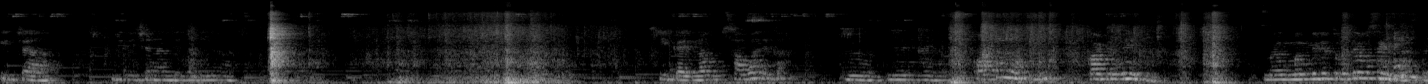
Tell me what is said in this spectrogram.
तिच्या दिदीच्या नंदीला दिला होता. ही काय नऊ सहावा आहे का ती आहे. कॉटन होती कॉटन नाही ती. मग मग मी ते तुला तेव्हा सांगितलं असतं.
